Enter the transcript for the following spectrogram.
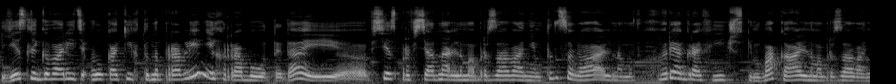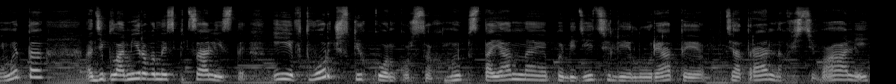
Если говорить о каких-то направлениях работы, да, и э, все с профессиональным образованием, танцевальным, хореографическим, вокальным образованием, это дипломированные специалисты. И в творческих конкурсах мы постоянные победители, лауреаты театральных фестивалей,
